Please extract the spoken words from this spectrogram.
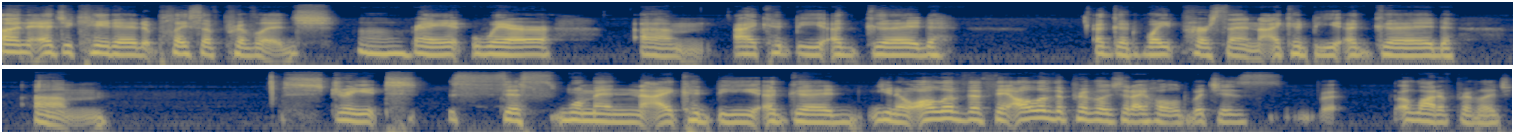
uneducated place of privilege Mm. right? Where um i could be a good a good white person. I could be a good um straight cis woman. I could be a good you know all of the thing all of the privilege that i hold which is a lot of privilege.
